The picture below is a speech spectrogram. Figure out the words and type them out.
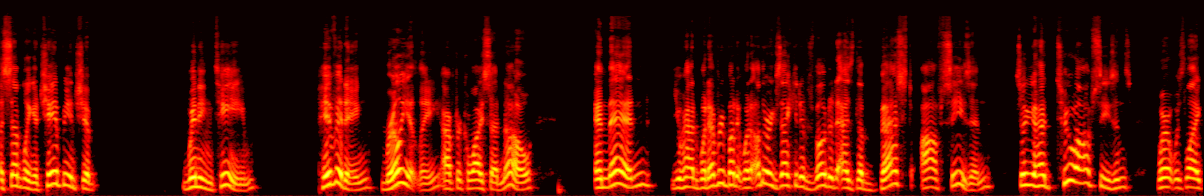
assembling a championship winning team, pivoting brilliantly after Kawhi said no, and then you had what everybody, what other executives voted as the best off season. So you had two off seasons where it was like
